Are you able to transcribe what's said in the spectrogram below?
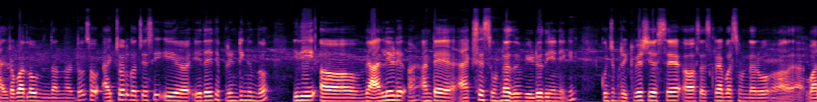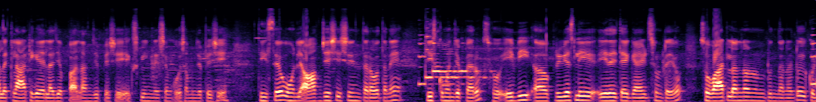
హైదరాబాద్లో ఉందన్నట్టు. సో యాక్చువల్గా వచ్చేసి ఏదైతే ప్రింటింగ్ ఉందో ఇది వ్యాలిడ్ అంటే యాక్సెస్ ఉండదు వీడియో తీయడానికి కొంచెం రిక్వెస్ట్ చేస్తే సబ్స్క్రైబర్స్ ఉండరు. వాళ్ళ క్లారిటీగా ఎలా చెప్పాలని చెప్పేసి ఎక్స్ప్లెనేషన్ కోసం అని చెప్పేసి తీస్తే ఓన్లీ ఆఫ్ చేసేసిన తర్వాతనే తీసుకోమని చెప్పారు. సో ఇవి ప్రీవియస్లీ ఏదైతే గైడ్స్ ఉంటాయో సో వాటిలలో ఉంటుంది అన్నట్టు ఇక్కడ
